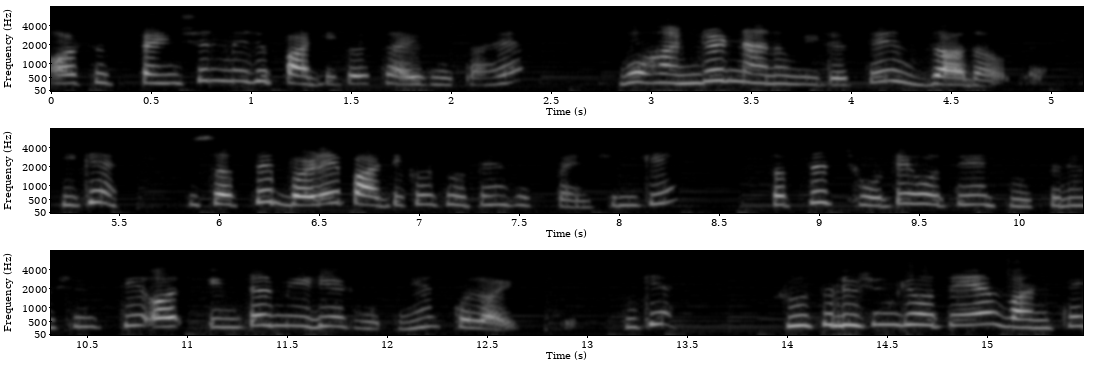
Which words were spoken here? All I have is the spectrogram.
और सस्पेंशन में जो पार्टिकल साइज़ होता है, वो हंड्रेड नैनोमीटर से ज़्यादा होता है, ठीक है? तो सबसे बड़े पार्टिकल्स होते हैं सस्पेंशन के, सबसे छोटे होते हैं ट्रू सोल्यूशन के और इंटरमीडिएट होते हैं कोलॉइड के, ठीक है? ट्रू सोल्यूशन के होते हैं वन से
